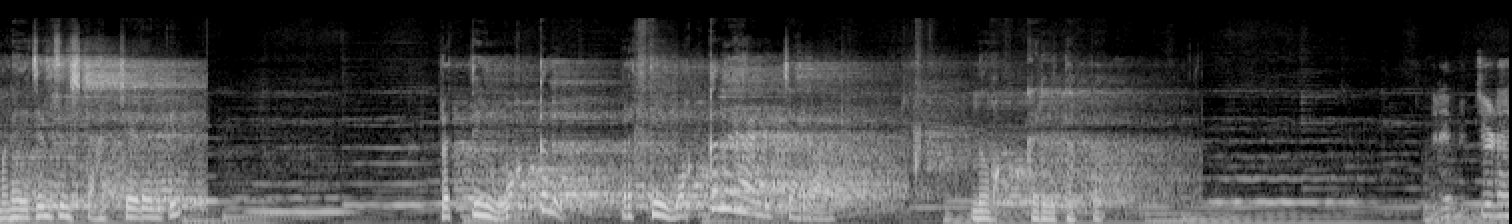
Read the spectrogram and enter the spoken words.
మన ఏజెన్సీని స్టార్ట్ చేయడానికి ప్రతి ఒక్కరు ప్రతి ఒక్కరు హ్యాండ్ ఇచ్చారా? నువ్వు ఒక్కడికి తప్ప. అరే పిచ్చాడా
